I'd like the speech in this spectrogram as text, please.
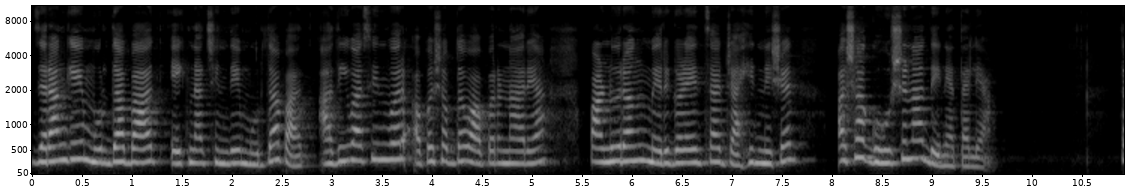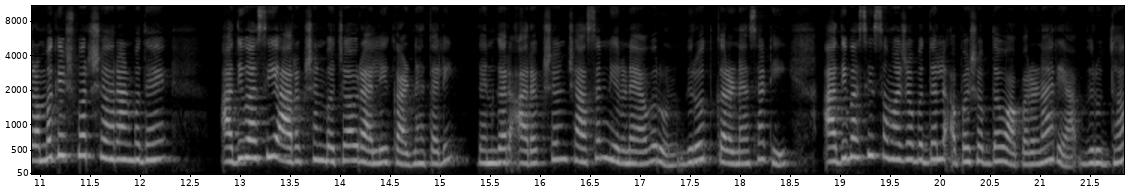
जरांगे मुर्दाबाद एकनाथ शिंदे मुर्दाबाद आदिवासींवर अपशब्द वापरणाऱ्या पांडुरंग मेरगळेचा जाहीर निषेध अशा घोषणा देण्यात आल्या. त्र्यंबकेश्वर शहरांमध्ये आदिवासी आरक्षण बचाव रॅली काढण्यात आली. धनगर आरक्षण शासन निर्णयावरून विरोध करण्यासाठी आदिवासी समाजाबद्दल अपशब्द वापरणाऱ्या विरुद्ध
